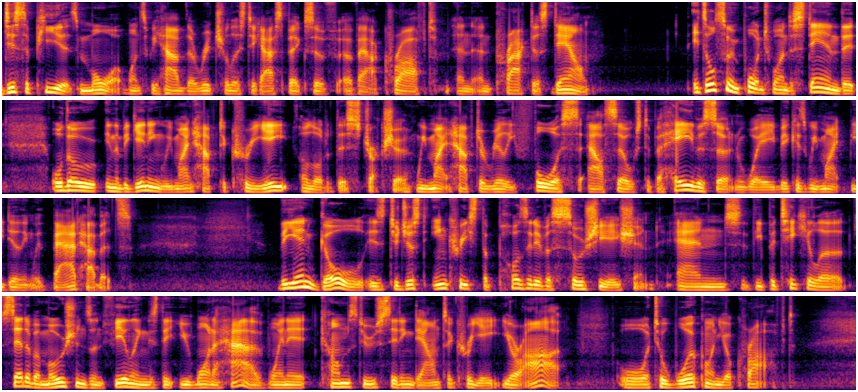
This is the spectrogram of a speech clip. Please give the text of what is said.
disappears more once we have the ritualistic aspects of, of our craft and, and practice down it's also important to understand that although in the beginning we might have to create a lot of this structure, we might have to really force ourselves to behave a certain way because we might be dealing with bad habits. The end goal is to just increase the positive association and the particular set of emotions and feelings that you want to have when it comes to sitting down to create your art or to work on your craft.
